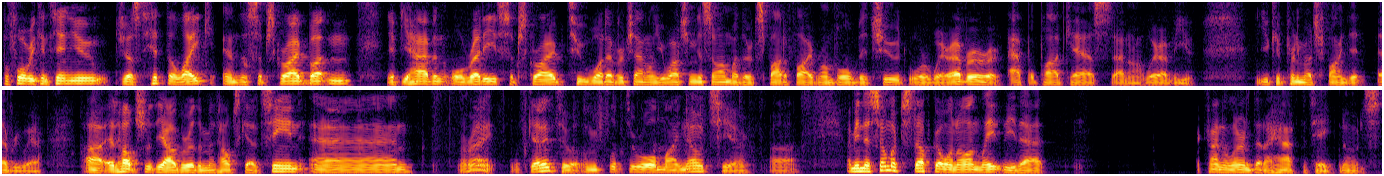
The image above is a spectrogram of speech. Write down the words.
before we continue, just hit the like and the subscribe button. If you haven't already, subscribe to whatever channel you're watching this on, whether it's Spotify, Rumble, BitChute, or wherever, or Apple Podcasts, I don't know, wherever you you could pretty much find it everywhere. Uh, it helps with the algorithm, it helps get it seen. And all right, let's get into it. Let me flip through all my notes here. Uh, I mean, there's so much stuff going on lately that I kind of learned that I have to take notes.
